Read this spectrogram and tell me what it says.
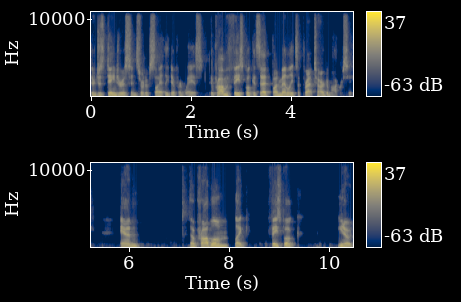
They're just dangerous in sort of slightly different ways. The problem with Facebook is that fundamentally it's a threat to our democracy, and the problem, like Facebook, you know,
